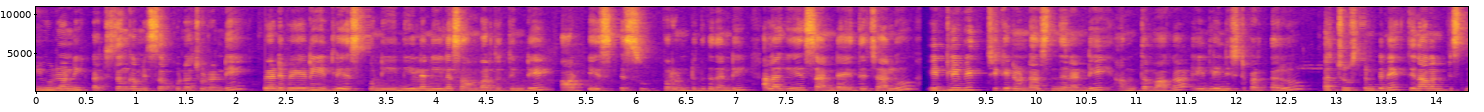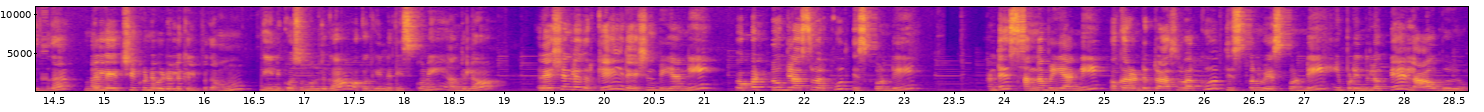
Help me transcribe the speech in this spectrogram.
ఈ వీడియోని ఖచ్చితంగా మిస్ అవ్వకుండా చూడండి. వేడి వేడి ఇడ్లీ వేసుకుని నీళ్ళ నీళ్ళ సాంబార్తో తింటే ఆ టేస్ట్ సూపర్ ఉంటుంది కదండి. అలాగే సండే అయితే చాలు. ఇడ్లీ విత్ చికెన్ ఉండాల్సిందేనండి. అంత బాగా ఇడ్లీని ఇష్టపడతారు. అది చూస్తుంటేనే తినాలనిపిస్తుంది కదా. మరి లేట్ చేయకుండా వీడియోలోకి వెళ్ళిపోదాము. దీనికోసం ముందుగా ఒక గిన్నె తీసుకొని అందులో రేషన్లో దొరికే రేషన్ బియ్యాన్ని ఒక టూ గ్లాస్ వరకు తీసుకోండి. అంటే సన్న బియ్యాన్ని ఒక రెండు గ్లాసుల వరకు తీసుకొని వేసుకోండి. ఇప్పుడు ఇందులోకి లావు బియ్యం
